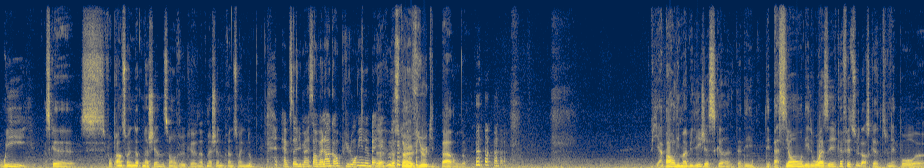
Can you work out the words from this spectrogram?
Oui, parce que il faut prendre soin de notre machine si on veut que notre machine prenne soin de nous. Absolument. Si on va aller encore plus loin, là, ben, Là, là, c'est un vieux qui te parle. là. Puis à part l'immobilier, Jessica, tu as des, des passions, des loisirs. Que fais-tu lorsque tu n'es pas euh,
